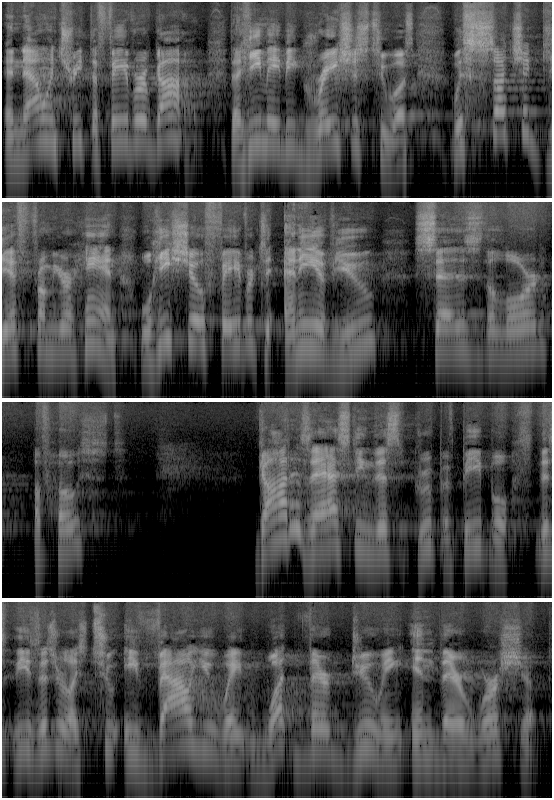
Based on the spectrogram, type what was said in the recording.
And now entreat the favor of God, that he may be gracious to us with such a gift from your hand. Will he show favor to any of you, says the Lord of hosts? God is asking this group of people, this, these Israelites, to evaluate what they're doing in their worship.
